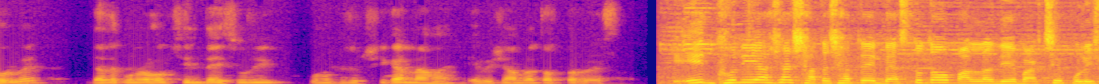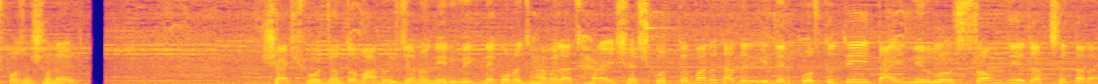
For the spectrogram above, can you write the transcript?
করবে যাতে কোনো রকম ছিনতাই চুরি কোনো কিছু শিকার না হয় এ বিষয়ে আমরা তৎপর রয়েছে। ঈদ ঘনিয়ে আসার সাথে সাথে ব্যস্ততাও পাল্লা দিয়ে বাড়ছে পুলিশ প্রশাসনের। শেষ পর্যন্ত মানুষ যেন নির্বিঘ্নে কোনো ঝামেলা ছাড়াই শেষ করতে পারে তাদের ঈদের প্রস্তুতি তাই নিরলস শ্রম দিয়ে যাচ্ছে তারা।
